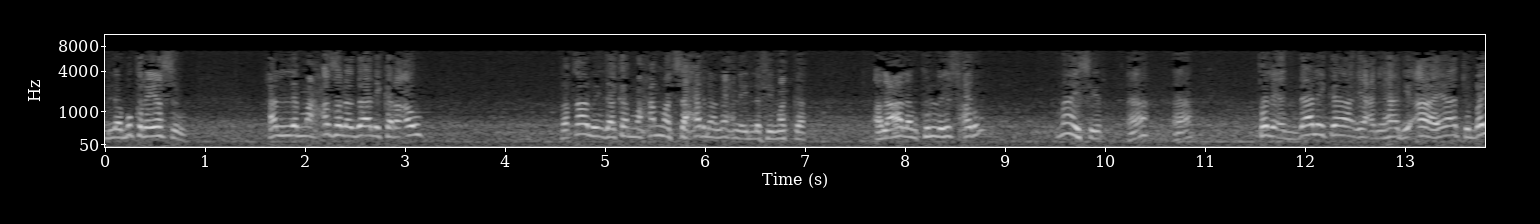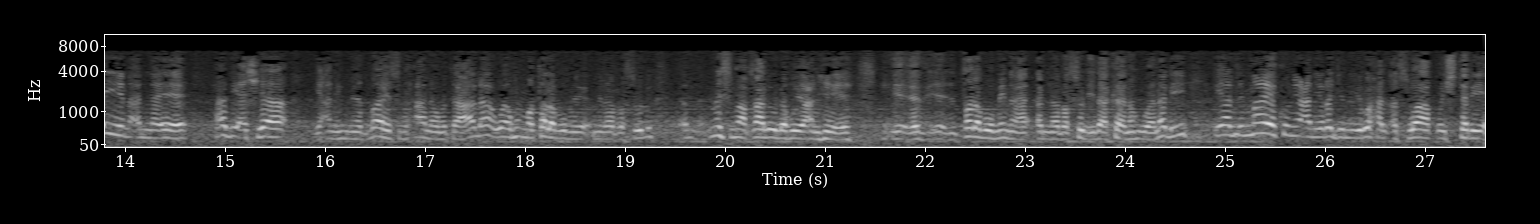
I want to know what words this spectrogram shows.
إلا بكرة يصلوا هل لما حصل ذلك راوا؟ فقالوا إذا كان محمد سحرنا نحن إلا في مكة العالم كله يسحر ما يصير. ها؟ ها؟ فلذلك يعني هذه آية تبين أن إيه؟ هذه أشياء يعني من الله سبحانه وتعالى وهم طلبوا من الرسول. مثل ما قالوا له يعني طلبوا منه أن الرسول إذا كان هو نبي يعني ما يكون يعني رجل يروح الأسواق ويشتري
